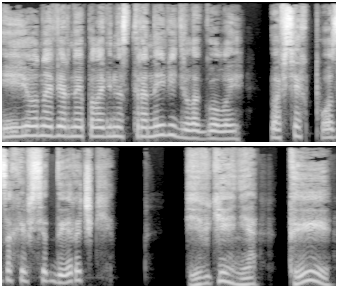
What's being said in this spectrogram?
Ее, наверное, половина страны видела голой, во всех позах и все дырочки». «Евгения, ты...»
